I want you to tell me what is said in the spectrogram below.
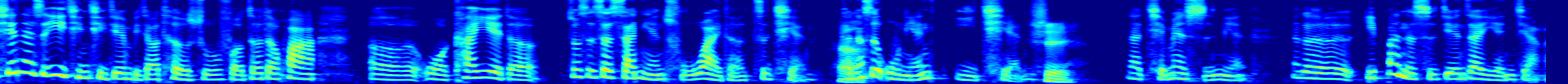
现在是疫情期间比较特殊，否则的话，呃，我开业的就是这三年除外的之前，可能是五年以前，是那前面十年，那个一半的时间在演讲，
